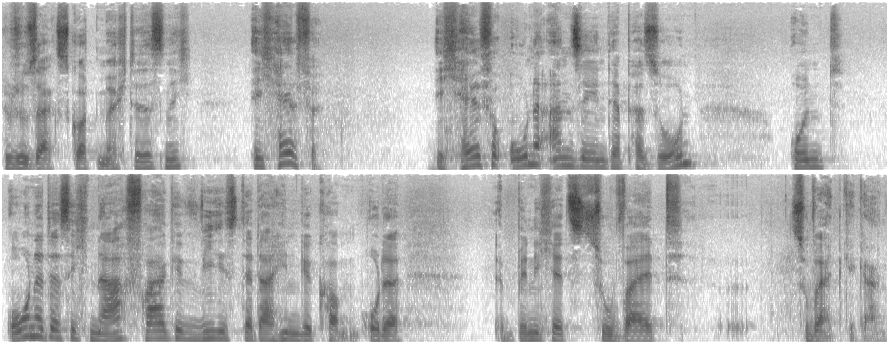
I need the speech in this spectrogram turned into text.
du sagst, Gott möchte das nicht, ich helfe. Ich helfe ohne Ansehen der Person und ohne dass ich nachfrage, wie ist der dahin gekommen? Oder bin ich jetzt zu weit, zu weit gegangen?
